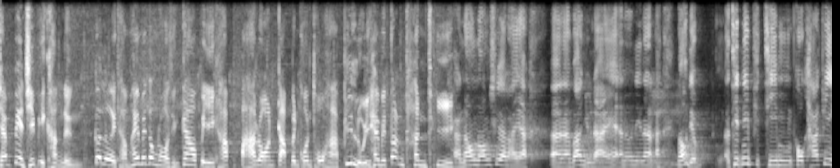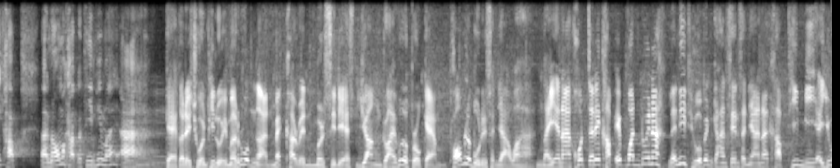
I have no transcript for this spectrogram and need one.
Championship อีกครั้งหนึ่ง ก็เลยทำให้ไม่ต้องรอถึง 9 ปีครับป๋ารอนกลับเป็นคนโทรหาพี่หลุยส์แฮมิลตันทันทีอะน้องน้องชื่ออะไรอะเอ่อบ้านอยู่ไหนอันนู้นนี่นั่นอะน้องเดี๋ยวอาทิตย์นี้ทีมโคคาร์ทพี่ขับอะน้องมาขับกับทีมพี่ไหมอ่าแกก็ได้ชวนพี่หลุยมาร่วมงาน McLaren Mercedes Young Driver Program พร้อมระบุในสัญญาว่า ในอนาคตจะได้ขับ F1 ด้วยนะ และนี่ถือว่าเป็นการเซ็นสัญญานะขับ ที่มีอายุ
